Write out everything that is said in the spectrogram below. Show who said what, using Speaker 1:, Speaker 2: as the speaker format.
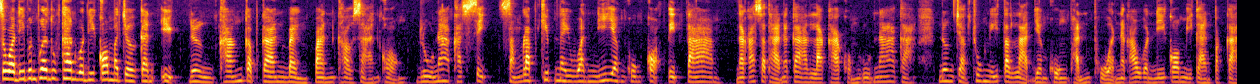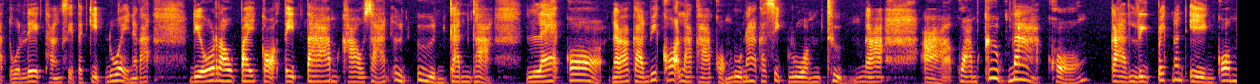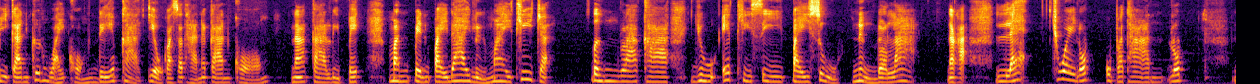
Speaker 1: สวัสดีเพื่อนๆ ทุกท่านวันนี้ก็มาเจอกันอีกหนึ่งครั้งกับการแบ่งปันข่าวสารของ Luna Classic สำหรับคลิปในวันนี้ยังคงเกาะติดตามนะคะสถานการณ์ราคาของ Luna ค่ะ เนื่องจากช่วงนี้ตลาดยังคงผันผวนนะคะ วันนี้ก็มีการประกาศตัวเลขทางเศรษฐกิจด้วยนะคะ เดี๋ยวเราไปเกาะติดตามข่าวสารอื่นๆกันค่ะ และก็นะคะการวิเคราะห์ราคาของ Luna Classic รวมถึงนะคะความคืบหน้าของ การรีเป็กนั่นเองก็มีการเคลื่อนไหวของเดฟค่ะ เกี่ยวกับสถานการณ์ของนะการรีเป็กมันเป็นไปได้หรือไม่ที่จะตึงราคา USTC ไปสู่ 1 ดอลลาร์นะคะ และช่วยลดอุปทานลด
